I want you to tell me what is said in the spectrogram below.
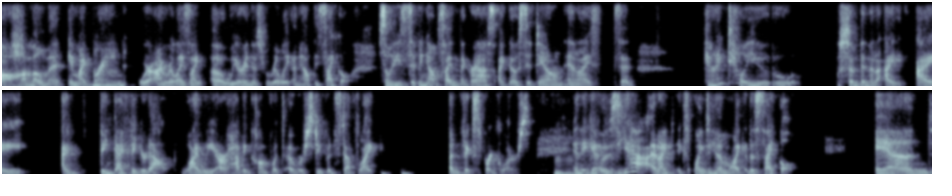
aha moment in my brain mm-hmm. where I'm realizing, oh, we are in this really unhealthy cycle. So he's sitting outside in the grass. I go sit down and I said, Can I tell you something that I I I think I figured out why we are having conflict over stupid stuff like unfixed sprinklers. Mm-hmm. And he goes, Yeah. And I explained to him like the cycle. And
